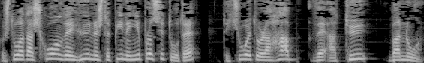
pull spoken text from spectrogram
Kështu ata shkuan dhe hynë në shtëpinë e një prostitute, të quajtur Rahab dhe aty banuan.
